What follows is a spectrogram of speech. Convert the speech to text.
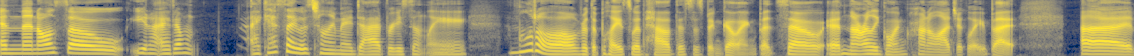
and then also, you know, I don't I guess I was telling my dad recently I'm a little all over the place with how this has been going, but so I'm not really going chronologically, but uh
